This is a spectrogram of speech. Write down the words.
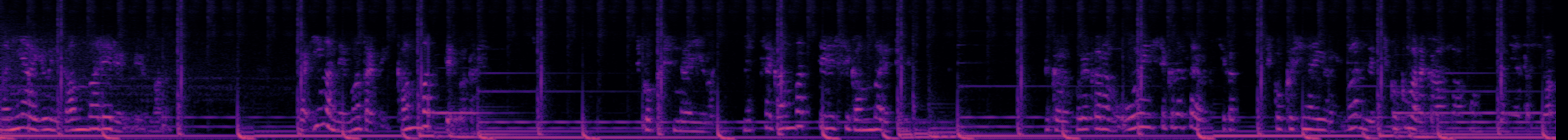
間に合うように頑張れるんだよまだ。だから今ねまだね頑張ってる私。遅刻しないようにめっちゃ頑張ってるし頑張れてる。だからこれからも応援してください。私が遅刻しないように。マジで遅刻魔だからさ本当に私は。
